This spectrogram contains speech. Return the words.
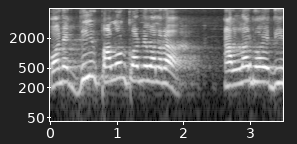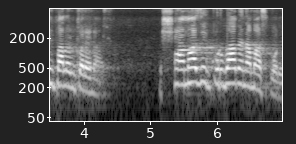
অনেক দিন পালন করেনেওয়ালারা আল্লাহর ভয়ে দিন পালন করে না। সামাজিক প্রভাবে নামাজ পড়ে।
